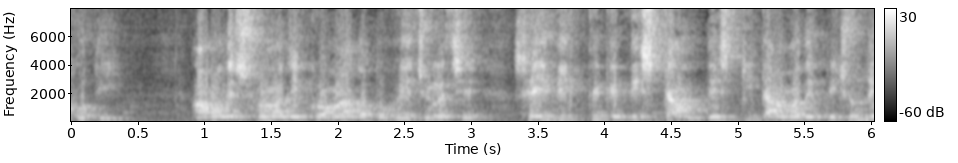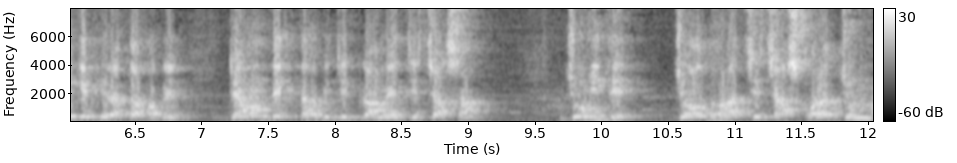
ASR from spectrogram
ক্ষতি আমাদের সমাজে ক্রমাগত হয়ে চলেছে, সেই দিক থেকে দৃষ্টা, দৃষ্টিটা আমাদের পিছন দিকে ফেরাতে হবে। যেমন দেখতে হবে যে গ্রামের যে চাষা, জমিতে জল ধরাচ্ছে চাষ করার জন্য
